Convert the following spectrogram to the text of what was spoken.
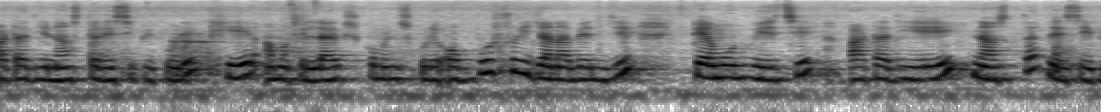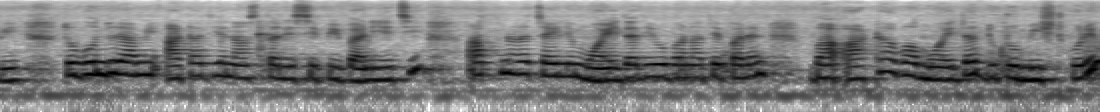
আটা দিয়ে নাস্তা রেসিপি করে খেয়ে আমাকে লাইকস কমেন্টস করে অবশ্যই জানাবেন যে কেমন হয়েছে আটা দিয়ে এই নাস্তার রেসিপি তো বন্ধুরা, আমি আটা দিয়ে নাস্তা রেসিপি বানিয়েছি। আপনারা চাইলে ময়দা দিয়েও বানাতে পারেন বা আটা বা ময়দা দুটো মিক্সড করেও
